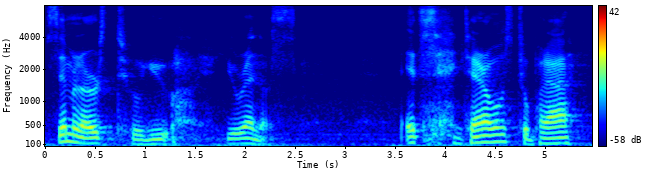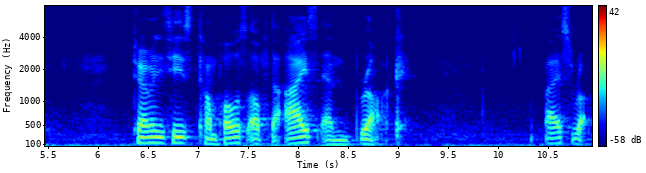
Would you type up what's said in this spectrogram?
similar to Uranus, its intervals to terminates composed of the ice and rock. Ice rock.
